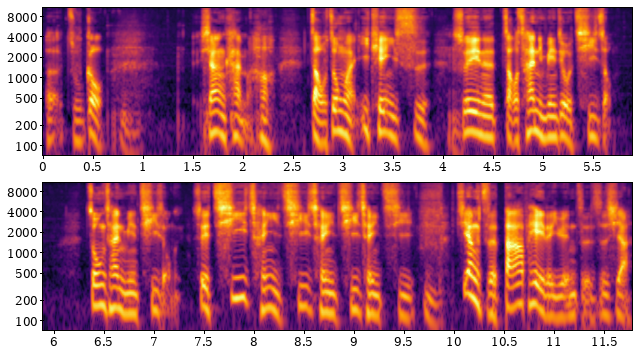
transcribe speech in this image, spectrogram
呃足够。嗯、想想看嘛，哈，早中晚一天一次，所以呢，早餐里面就有七种。中餐里面七种，所以七乘以七乘以七乘以七，嗯，这样子的搭配的原则之下，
